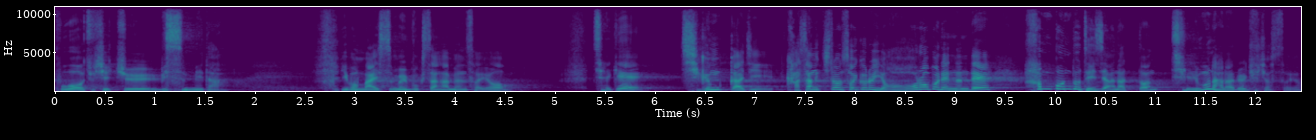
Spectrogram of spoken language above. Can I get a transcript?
부어 주실 줄 믿습니다. 이번 말씀을 묵상하면서요. 제게 지금까지 가상치런 설교를 여러 번 했는데 한 번도 되지 않았던 질문 하나를 주셨어요.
